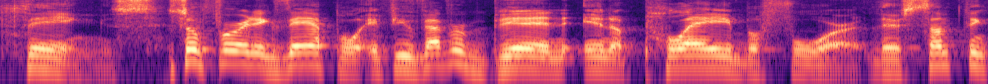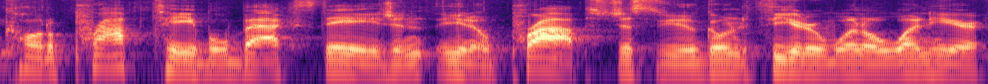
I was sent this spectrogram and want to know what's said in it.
things. So for an example, if you've ever been in a play before, there's something called a prop table backstage and you know, props, just you know, going to theater 101 here.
